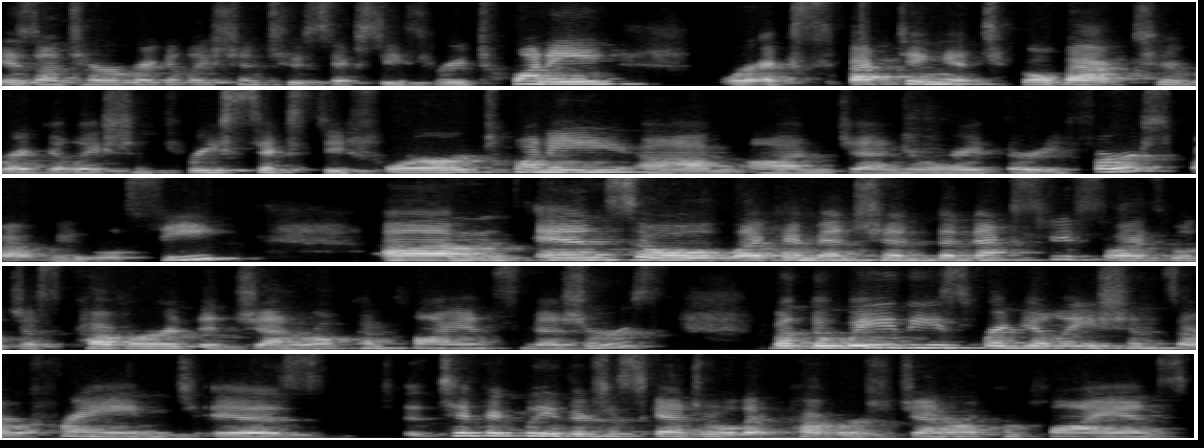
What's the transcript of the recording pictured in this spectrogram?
is Ontario Regulation 26320. We're expecting it to go back to Regulation 36420 um, on January 31st, but we will see. Um, and so, like I mentioned, the next few slides will just cover the general compliance measures. But the way these regulations are framed is typically there's a schedule that covers general compliance.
